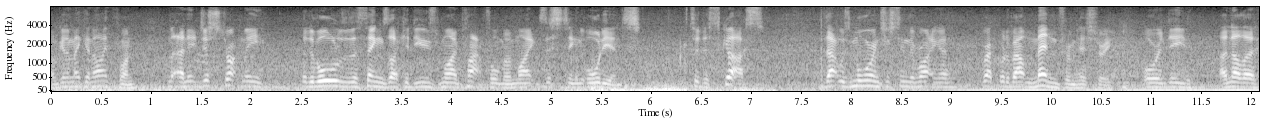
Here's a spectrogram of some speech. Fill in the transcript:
I'm going to make a ninth one, and it just struck me that of all of the things I could use my platform and my existing audience to discuss, that was more interesting than writing a record about men from history, or indeed another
